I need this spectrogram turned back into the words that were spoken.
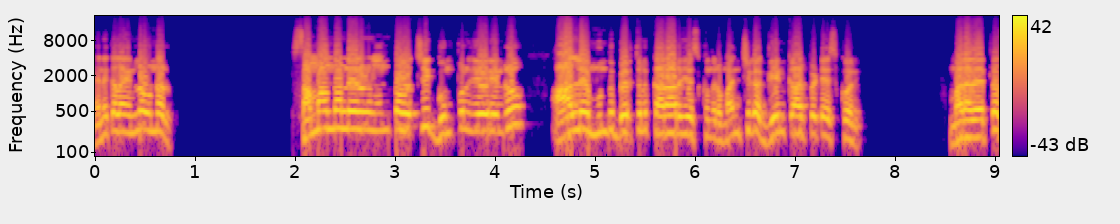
వెనక లైన్లో ఉన్నారు. సంబంధం లేని వాళ్ళంతా వచ్చి గుంపులు చేరిండ్రు. వాళ్ళే ముందు బెర్తులు ఖరారు చేసుకున్నారు. మంచిగా గ్రీన్ కార్పెట్ వేసుకొని. మరి అది ఎట్లా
